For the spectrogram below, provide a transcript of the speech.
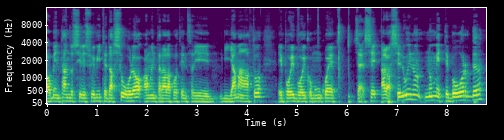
aumentandosi le sue vite da solo, aumenterà la potenza di, di Yamato e poi voi comunque, cioè, se, allora, se lui non, non mette board,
